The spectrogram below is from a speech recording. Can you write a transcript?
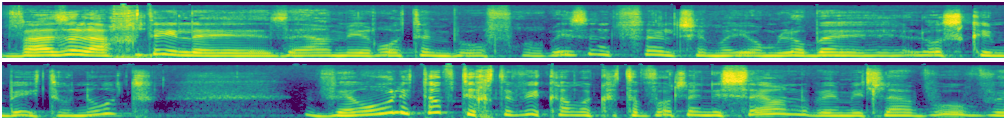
ואז הלכתי, זה היה אמיר רותם ועופרה ריזנפלד, שהם היום לא, ב, לא עוסקים בעיתונות, והם אמרו לי, טוב, תכתבי כמה כתבות לניסיון, והם התלהבו, ו...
